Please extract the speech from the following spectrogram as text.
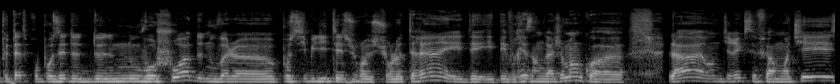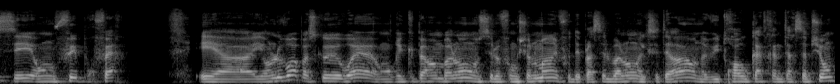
peut-être proposer de, de, nouveaux choix, de nouvelles possibilités sur, sur le terrain et des, des vrais engagements. Quoi. Là, on dirait que c'est fait à moitié, c'est on fait pour faire. Et, euh, et, on le voit parce que ouais, on récupère un ballon, on sait le fonctionnement, il faut déplacer le ballon, etc. On a vu trois ou quatre interceptions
